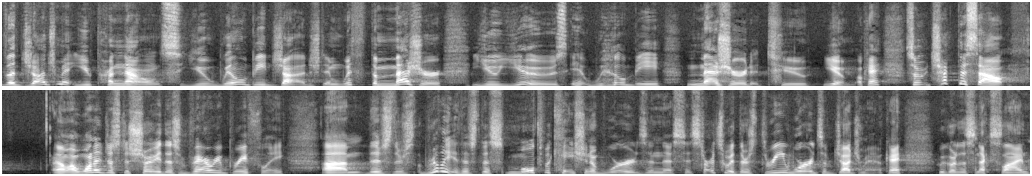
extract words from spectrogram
the judgment you pronounce, you will be judged, and with the measure you use, it will be measured to you. Okay? So check this out. Um, I wanted just to show you this very briefly. Um, there's, there's really there's this multiplication of words in this. It starts with there's three words of judgment. Okay, we go to this next slide.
